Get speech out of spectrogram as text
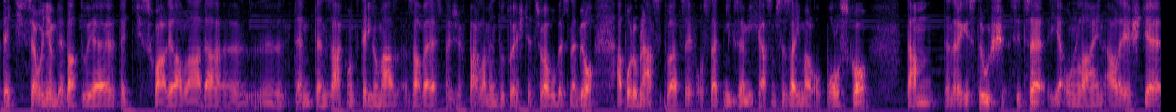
Teď se o něm debatuje, teď schválila vláda ten, ten zákon, který ho má zavést, takže v parlamentu to ještě třeba vůbec nebylo. A podobná situace je v ostatních zemích. Já jsem se zajímal o Polsko, tam ten registr už sice je online, ale ještě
